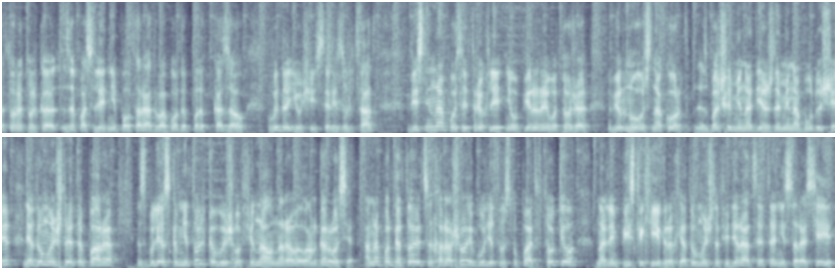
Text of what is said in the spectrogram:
который только за последние полтора-два года показал выдающийся результат. Веснина после трехлетнего перерыва тоже вернулась на корт с большими надеждами на будущее. Я думаю, что эта пара с блеском не только вышла в финал на Лангаросе, она подготовится хорошо и будет выступать в Токио на Олимпийских играх. Я думаю, что Федерация тенниса России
